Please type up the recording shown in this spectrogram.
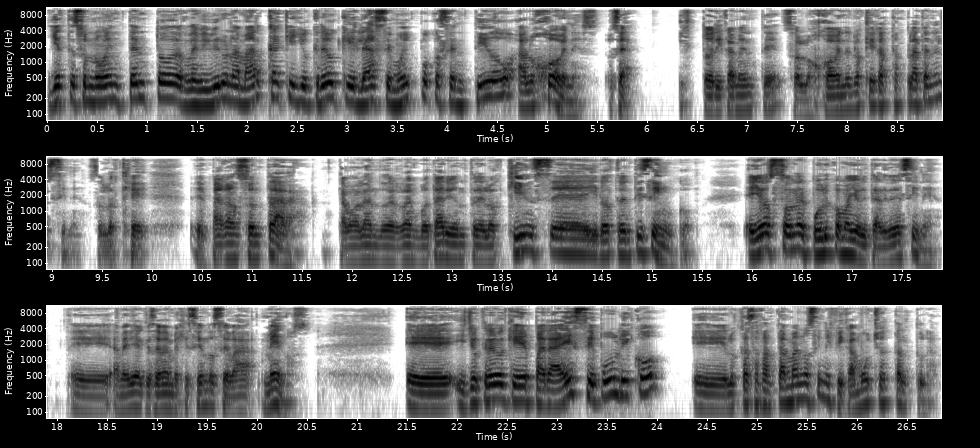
y este es un nuevo intento de revivir una marca que yo creo que le hace muy poco sentido a los jóvenes. O sea, históricamente son los jóvenes los que gastan plata en el cine, son los que eh, pagan su entrada. Estamos hablando del rango etario entre los 15 y los 35. Ellos son el público mayoritario de cine eh, a medida que se va envejeciendo se va menos. Eh, y yo creo que para ese público, los cazafantasmas no significa mucho a esta altura.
